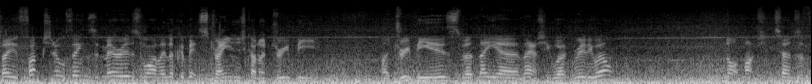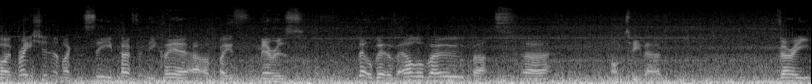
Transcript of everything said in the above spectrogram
So functional things mirrors, while they look a bit strange, kind of droopy, like droopy ears, but they uh, they actually work really well. Not much in terms of vibration, and I can see perfectly clear out of both mirrors. A little bit of elbow, but uh, not too bad. Very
